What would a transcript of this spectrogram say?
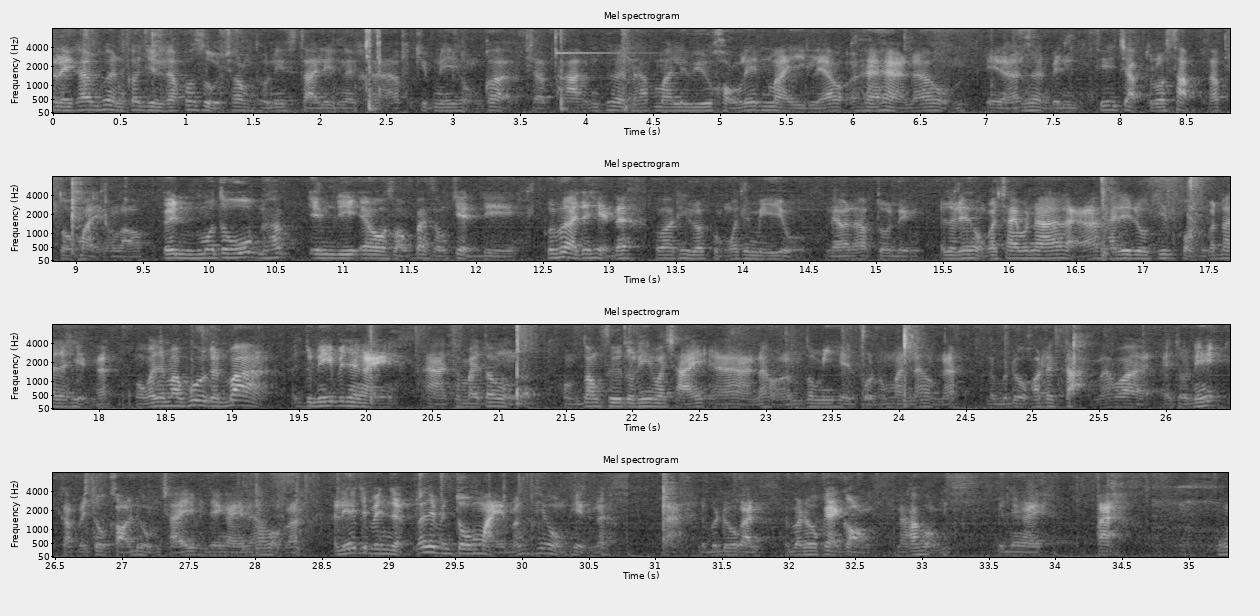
วัสดีครับเพื่อนก็ยินดีรับเข้าสู่ช่องโทนี่สไตลินนะครับ คลิปนี้ผมก็จะพาเพื่อนๆนะครับมารีวิวของเล่นใหม่อีกแล้วนะครับผมนี่นะเพื่อนเป็นที่จับโทรศัพท์ครับตัวใหม่ของเรา เป็นโมโตวูฟนะครับ MDL 2827D เพื่อนๆอาจจะเห็นนะเพราะว่าที่รถผมก็จะมีอยู่แล้วนะครับตัวหนึ่งไอตัวนี้ผมก็ใช้มานานแล้วแหละนะใครได้ดูคลิปผมก็น่าจะเห็นนะผมก็จะมาพูดกันว่าตัวนี้เป็นยังไงอ่าทำไมต้องผมต้องซื้อตัวนี้มาใช้อ่านะผมต้องมีเหตุผลของมันนะผมนะเรามาดูข้อแตกต่างนะว่าไอ้ตัวนี้กับไอ้ตัวเก่าที่ผมใช้เป็นยังไงนะครับผมนะอันนี้จะเป็นแบบน่าจะเป็นตัวใหม่มั้งที่ผมเห็นนะอะเดี๋ยวมาดูกันเดี๋ยวมาดูแกะกล่องนะครับผมเป็นยังไงไป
